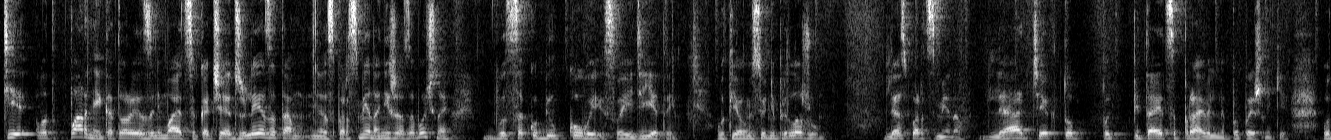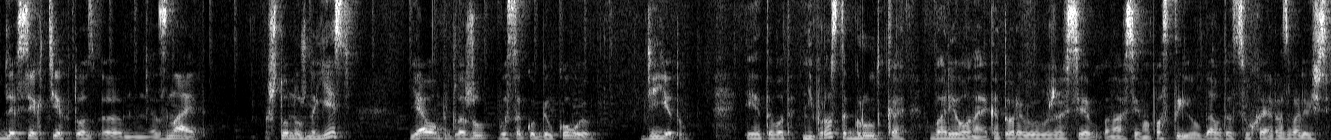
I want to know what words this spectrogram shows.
те вот парни, которые занимаются, качают железо, там э, спортсмены, они же озабочены высокобелковой своей диетой. Вот я вам сегодня предложу для спортсменов, для тех, кто питается правильно, ППшники. Вот для всех тех, кто э, знает, что нужно есть, я вам предложу высокобелковую диету. И это вот не просто грудка вареная, которую вы уже все, она всем опостылила, да, вот эта сухая разваливающаяся.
